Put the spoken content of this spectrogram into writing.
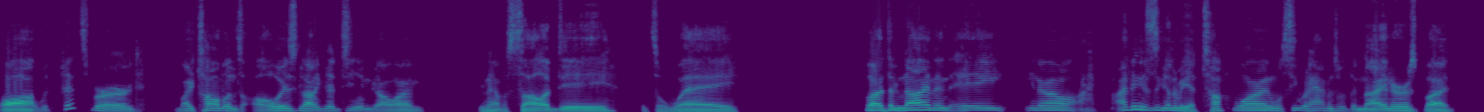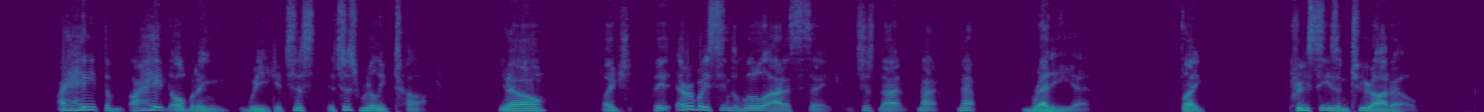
Uh, with Pittsburgh, Mike Tomlin's always got a good team going. You're gonna have a solid D. It's away, but they're nine and eight. You know, I, I think this is gonna be a tough one. We'll see what happens with the Niners, but I hate the I hate the opening week. It's just it's just really tough. You know, like they everybody seems a little out of sync. It's just not not not ready yet. It's like preseason oh.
